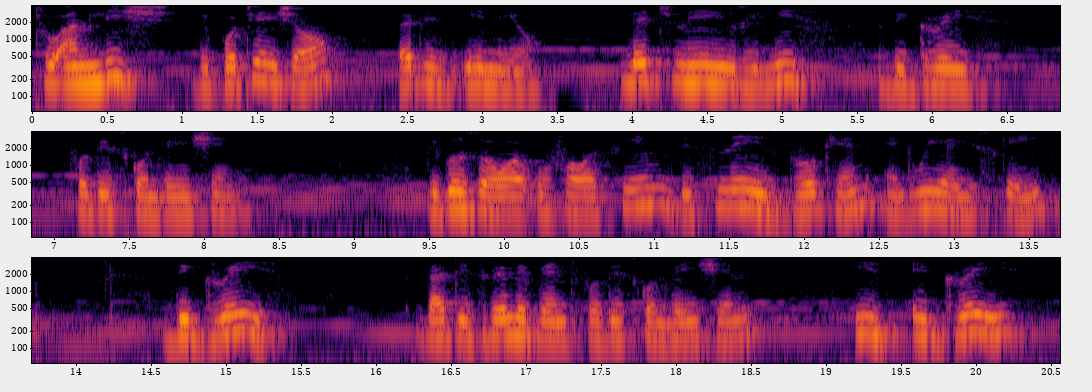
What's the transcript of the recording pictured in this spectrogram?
to unleash the potential that is in you. Let me release the grace for this convention. Because of our, theme, the snare is broken and we are escaped the grace that is relevant for this convention is a grace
